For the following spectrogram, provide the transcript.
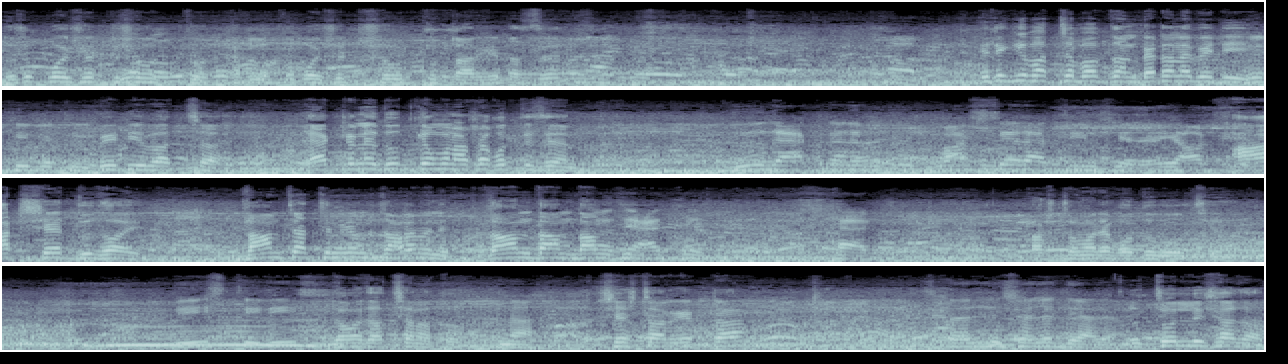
দুশো পঁয়ষট্টি সত্তর এক লক্ষ পঁয়ষট্টি সত্তর টার্গেট আছে। এটা কি বাচ্চা বাবদান বেটা না বেটি? বেটি, বাচ্চা। এক টানে দুধ কেমন আশা করতেছেন? আট আট শের দুধ হয়। দাম চাচ্ছেন কেমন জানাবেন। দাম দাম দাম। আছে আছে কাস্টমারে কত বলছে? বিশ তিরিশ। দেওয়া যাচ্ছে না তো? না। শেষ টার্গেটটা চল্লিশ হলে দেওয়া যাবে। চল্লিশ হাজার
